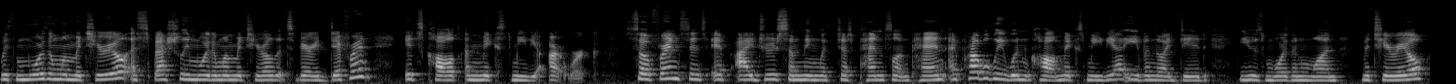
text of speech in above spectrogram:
with more than one material, especially more than one material that's very different, it's called a mixed media artwork. So for instance, if I drew something with just pencil and pen, I probably wouldn't call it mixed media, even though I did use more than one material.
